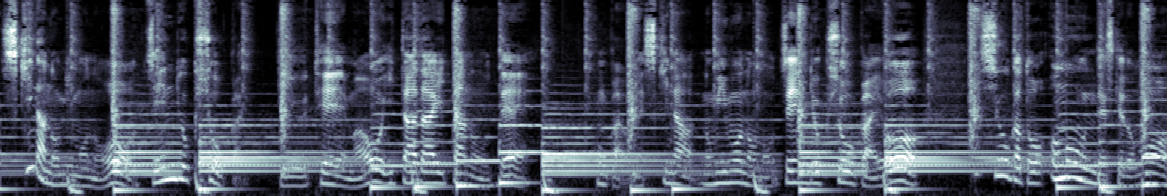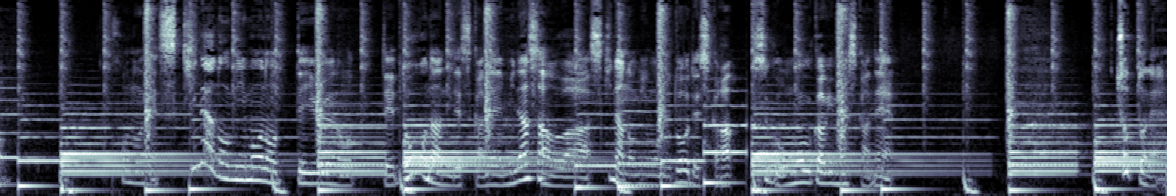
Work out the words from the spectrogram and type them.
好きな飲み物を全力紹介テーマをいただいたので、今回はね、好きな飲み物の全力紹介をしようかと思うんですけども、このね、好きな飲み物っていうのってどうなんですかね？皆さんは好きな飲み物どうですか？すぐ思い浮かびますかね？ちょっとね、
